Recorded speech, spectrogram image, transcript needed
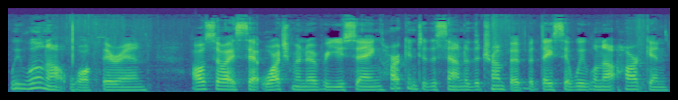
We will not walk therein. Also I set watchmen over you, saying, Hearken to the sound of the trumpet. But they said, We will not hearken.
